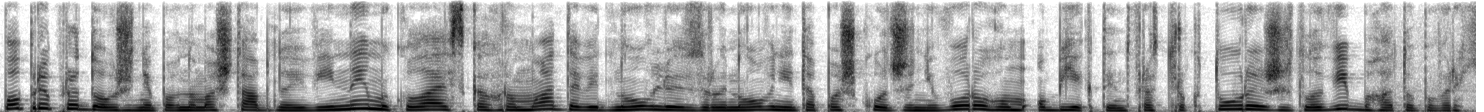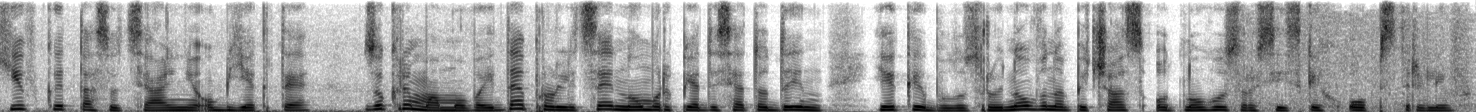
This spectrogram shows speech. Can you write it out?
Попри продовження повномасштабної війни, Миколаївська громада відновлює зруйновані та пошкоджені ворогом об'єкти інфраструктури, житлові багатоповерхівки та соціальні об'єкти. Зокрема, мова йде про ліцей номер 51, який було зруйновано під час одного з російських обстрілів.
